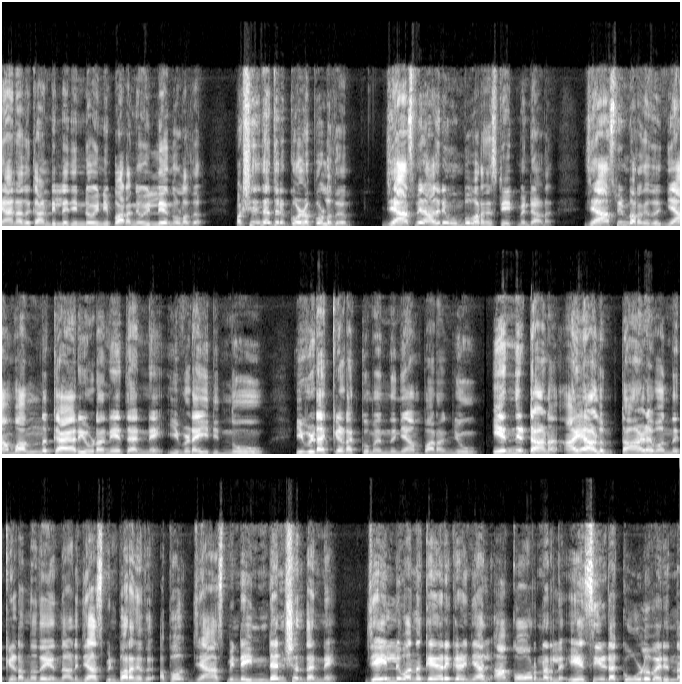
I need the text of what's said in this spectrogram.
ഞാൻ അത് കണ്ടില്ല ജിൻഡോ ഇനി പറഞ്ഞോ ഇല്ലേ എന്നുള്ളത്. പക്ഷേ ഇതിനകത്തൊരു കുഴപ്പമുള്ളത് ജാസ്മിൻ അതിനു മുമ്പ് പറഞ്ഞ സ്റ്റേറ്റ്മെന്റ് ആണ്. ജാസ്മിൻ പറഞ്ഞത് ഞാൻ വന്ന് കയറി ഉടനെ തന്നെ ഇവിടെ ഇരുന്നു. ഇവിടെ കിടക്കുമെന്ന് ഞാൻ പറഞ്ഞു. എന്നിട്ടാണ് അയാളും താഴെ വന്ന് കിടന്നത് എന്നാണ് ജാസ്മിൻ പറഞ്ഞത്. അപ്പോൾ ജാസ്മിന്റെ ഇന്റൻഷൻ തന്നെ ജയിലിൽ വന്ന് കയറി കഴിഞ്ഞാൽ ആ കോർണറിൽ എ സിയുടെ കൂൾ വരുന്ന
